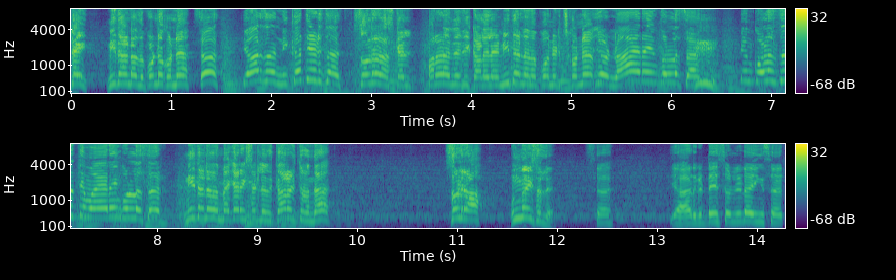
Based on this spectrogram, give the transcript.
டேய் நீ தாண்டா அந்த பொண்ணை கொன்ன? சார் யார் சார்? நீ கத்தி எடு சார். சொல்ற ராஸ்கல். பன்னெண்டாம் தேதி காலையில நீ தானே அந்த பொண்ணு அடிச்சு கொன்ன? ஐயோ நான் யாரையும் கொல்ல சார். என் குழந்தை சத்தியமா யாரையும் கொல்ல சார். நீ தானே அந்த மெக்கானிக் சைட்ல கார் எடுத்து வந்த? சொல்றா உண்மையை சொல்லு. சார் யாருக்கிட்டே சொல்லிடாதீங்க சார்.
